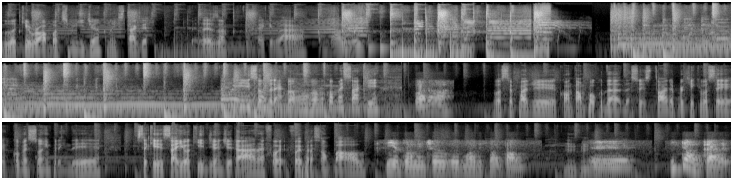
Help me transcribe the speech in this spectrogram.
Lucky Robot Media no Instagram. Beleza? Segue lá. Valeu! Isso, André. Vamos, vamos começar aqui. Bora lá. Você pode contar um pouco da, da sua história? Por que, que você começou a empreender? Você que saiu aqui de Andirá, né? Foi, foi para São Paulo. Sim, atualmente eu, eu moro em São Paulo. Uhum. É, Então, cara,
